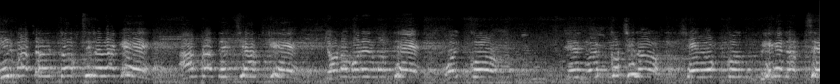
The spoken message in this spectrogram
নির্বাচনের তফসিলের আগে আমরা দেখছি আজকে জনগণের মধ্যে ঐক্য যে ঐক্য ছিল সেই ঐক্য ভেঙে যাচ্ছে।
